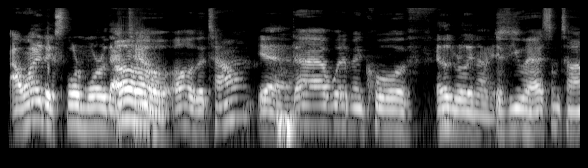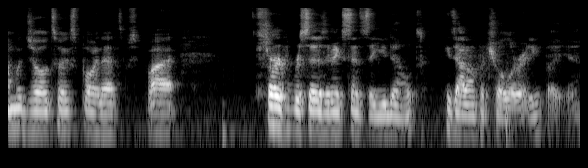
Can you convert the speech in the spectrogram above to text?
I wanted to explore more of that oh, town. oh, the town. Yeah, That would have been cool if it looked really nice. if you had some time with Joel to explore that spot. story purposes, it makes sense that you don't. He's out on patrol already, but yeah.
